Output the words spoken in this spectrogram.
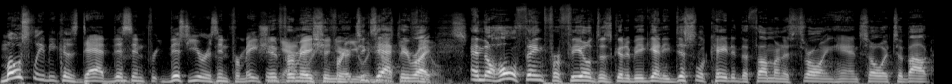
Mostly because, Dad, this inf- this year is information information year. It's exactly Justin right. Fields. And the whole thing for Fields is going to be again, he dislocated the thumb on his throwing hand, so it's about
